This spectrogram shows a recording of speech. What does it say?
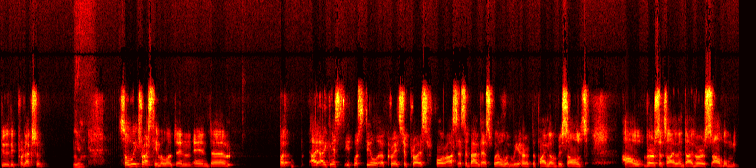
do the production. Yeah. So we trust him a lot, and and um, but I, I, guess it was still a great surprise for us as a band as well when we heard the final results, how versatile and diverse album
